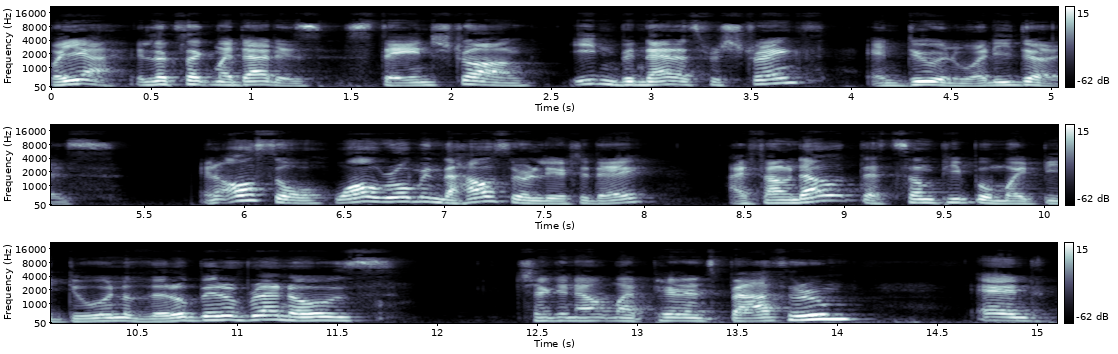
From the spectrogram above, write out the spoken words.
But yeah, it looks like my dad is staying strong, eating bananas for strength, and doing what he does. And also, while roaming the house earlier today, I found out that some people might be doing a little bit of renos. Checking out my parents' bathroom, and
